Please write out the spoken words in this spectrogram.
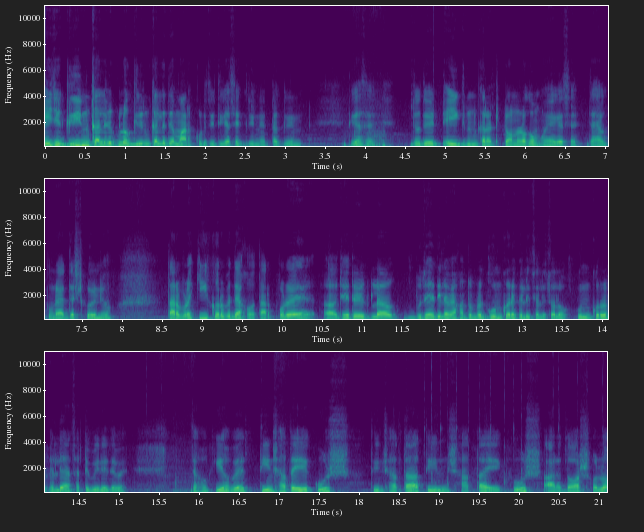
এই যে গ্রিন কালারগুলো গ্রিন কালার দিয়ে মার্ক করেছি, ঠিক আছে? গ্রিন একটা গ্রিন ঠিক আছে? যদিও এই গ্রিন কালারটা অন্যরকম হয়ে গেছে, যাই হোক, তোমরা অ্যাডজাস্ট করে নিও। তারপরে কি করবে দেখো, তারপরে যেহেতু এগুলো বুঝিয়ে দিলাম, এখন তোমরা গুণ করে ফেলে চলো চলো, গুণ করে ফেলে অ্যান্সারটি বেরিয়ে যাবে। দেখো কি হবে, তিন সাতে একুশ, তিন সাতা তিন সাতা একুশ, আর দশ হলো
